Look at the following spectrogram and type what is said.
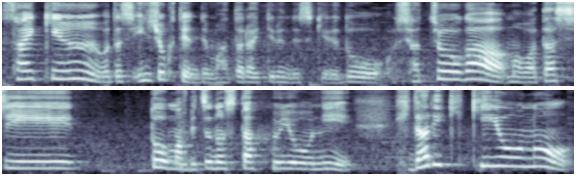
最近私飲食店でも働いてるんですけれど社長が、まあ、私と、まあ、別のスタッフ用に左利き用の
